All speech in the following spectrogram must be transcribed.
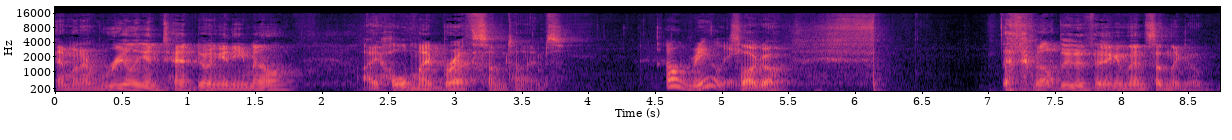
and when I'm really intent doing an email, I hold my breath sometimes. Oh, really? So I'll go. And I'll do the thing, and then suddenly go,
